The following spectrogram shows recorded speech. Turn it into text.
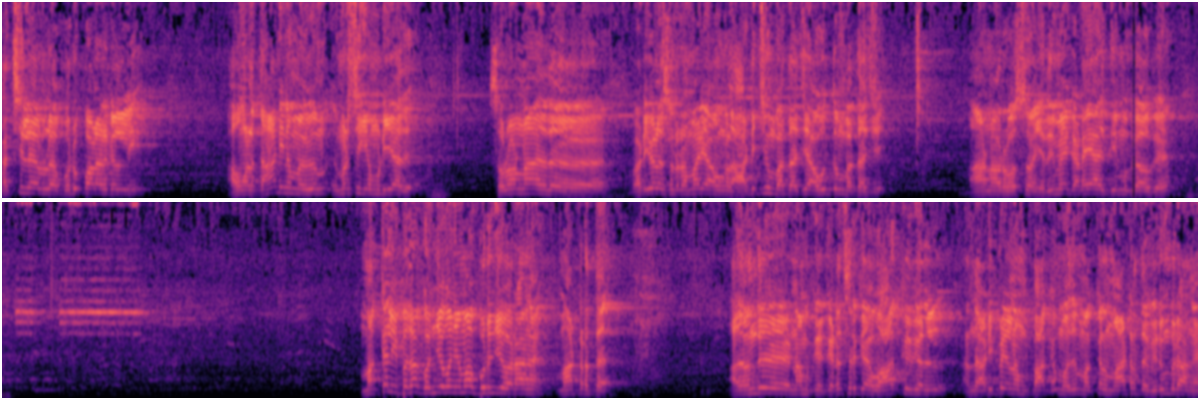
கட்சியில உள்ள பொறுப்பாளர்கள் அவங்கள தாண்டி நம்ம விமர்சிக்க முடியாது. சொல்லணும்னா இது வடிவேல சொல்கிற மாதிரி அவங்கள அடிச்சும் பார்த்தாச்சு அவுத்தும் பார்த்தாச்சு. ஆனா ரோசம் எதுவுமே கிடையாது திமுகவுக்கு. மக்கள் இப்போதான் கொஞ்சம் கொஞ்சமாக புரிஞ்சு வராங்க மாற்றத்தை. அது வந்து நமக்கு கிடைச்சிருக்க வாக்குகள் அந்த அடிப்படையில் நம்ம பார்க்கும்போது மக்கள் மாற்றத்தை விரும்புகிறாங்க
